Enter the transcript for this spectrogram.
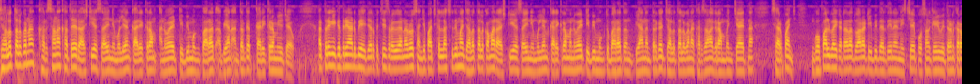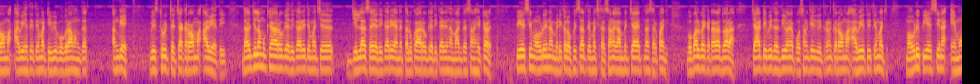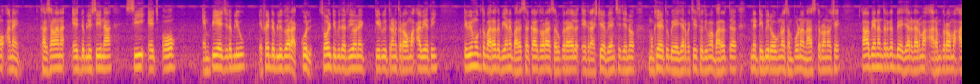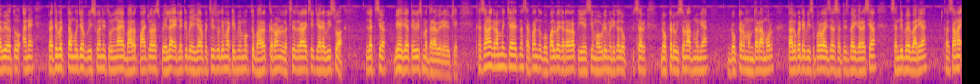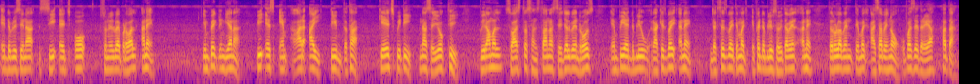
ઝાલોદ તાલુકાના ખરસાણા ખાતે રાષ્ટ્રીય સહાય નિમૂલ્યાંકન કાર્યક્રમ અન્વયે ટીબી મુક્ત ભારત અભિયાન અંતર્ગત કાર્યક્રમ યોજાયો. અત્રે એકત્રીસ આઠ બે હજાર પચીસ રવિવારના રોજ સાંજે પાંચ કલાક સુધીમાં ઝાલોદ તાલુકામાં રાષ્ટ્રીય સહાય નિમૂલ્યાંકન કાર્યક્રમ અન્વયે ટીબી મુક્ત ભારત અભિયાન અંતર્ગત ઝાલોદ તાલુકાના ખરસાણા ગ્રામ પંચાયતના સરપંચ ગોપાલભાઈ કટારા દ્વારા ટીબી દર્દીને નિશ્ચય પોષણ કીટ વિતરણ કરવામાં આવી હતી તેમાં ટીબી પ્રોગ્રામ અંગે વિસ્તૃત ચર્ચા કરવામાં આવી હતી. દાહોદ જિલ્લા મુખ્ય આરોગ્ય અધિકારી તેમજ જિલ્લા સહાય અધિકારી અને તાલુકા આરોગ્ય અધિકારીના માર્ગદર્શન હેઠળ પીએસસી મવડીના મેડિકલ ઓફિસર તેમજ ખરસાણા ગ્રામ પંચાયતના સરપંચ ગોપાલભાઈ કટારા દ્વારા ચાર ટીબી દર્દીઓને પોષણ કીટ વિતરણ કરવામાં આવી હતી તેમજ મવડી પીએસસીના એમઓ અને ખરસાણાના એચડબ્લ્યુસીના સીએચઓ, એમપીએચડબ્લ્યુ એફએડબ્લ્યુ દ્વારા કુલ સોળ ટીબી દર્દીઓને કીટ વિતરણ કરવામાં આવી હતી. ટીબી મુક્ત ભારત અભિયાન ભારત સરકાર દ્વારા શરૂ કરાયેલો એક રાષ્ટ્રીય અભિયાન છે જેનો મુખ્ય હેતુ બે હજાર પચીસ સુધીમાં ભારતને ટીબી રોગનો સંપૂર્ણ નાશ કરવાનો છે. આ અભિયાન અંતર્ગત બે હજાર અઢારમાં આરંભ કરવામાં આવ્યો હતો અને પ્રતિબદ્ધતા મુજબ વિશ્વની તુલનાએ ભારત પાંચ વર્ષ પહેલાં એટલે કે બે હજાર પચીસ સુધીમાં ટીબી મુક્ત ભારત કરવાનું લક્ષ્ય ધરાવે છે, જ્યારે વિશ્વ લક્ષ્ય બે હજાર ત્રેવીસમાં ધરાવી રહ્યું છે. ખસાણા ગ્રામ પંચાયતના sarpanch Gopalbhai Katara, PSC Mavdi medical officer doctor Vishwanath Muniya, doctor Mamta Damor taluka TB supervisor Satishbhai Garasiya, Sandeepbhai Bariya, Khasana એડબ્લ્યુસીના CHO સુનિલભાઈ પડવાલ અને ઇમ્પેક્ટ ઇન્ડિયાના પીએસએમઆરઆઈ ટીમ તથા કેએચપીટીના સહયોગથી પિરામલ સ્વાસ્થ્ય સંસ્થાના સેજલબેન રોઝ એમપીએડબ્લ્યુ રાકેશભાઈ અને દક્ષેશભાઈ તેમજ એફએડબ્લ્યુ સવિતાબેન અને તરુલાબેન તેમજ આશાબહેનો ઉપસ્થિત રહ્યા હતા.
